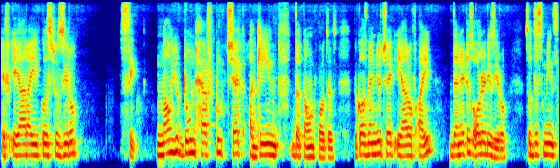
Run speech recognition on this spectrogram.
if ARI equals to 0 see now you don't have to check again the count for this. Because when you check AR of I then it is already 0 so this means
